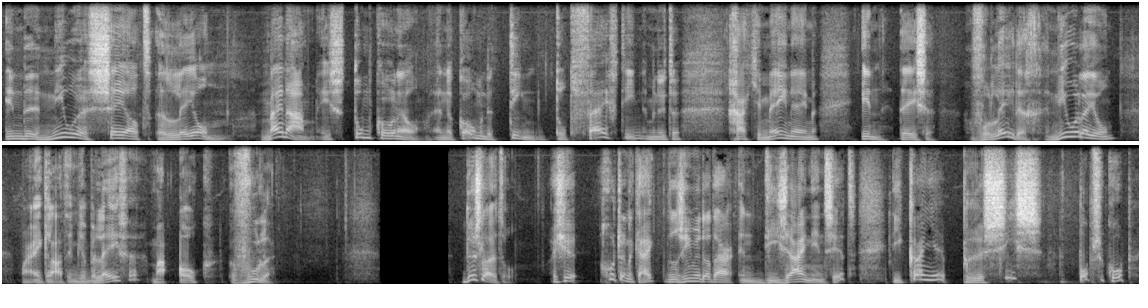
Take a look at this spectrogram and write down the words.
in de nieuwe Seat Leon. Mijn naam is Tom Coronel en de komende 10 tot 15 minuten ga ik je meenemen in deze volledig nieuwe Leon. Maar ik laat hem je beleven, maar ook voelen. De sleutel. Als je goed naar kijkt, dan zien we dat daar een design in zit. Die kan je precies op zijn kop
